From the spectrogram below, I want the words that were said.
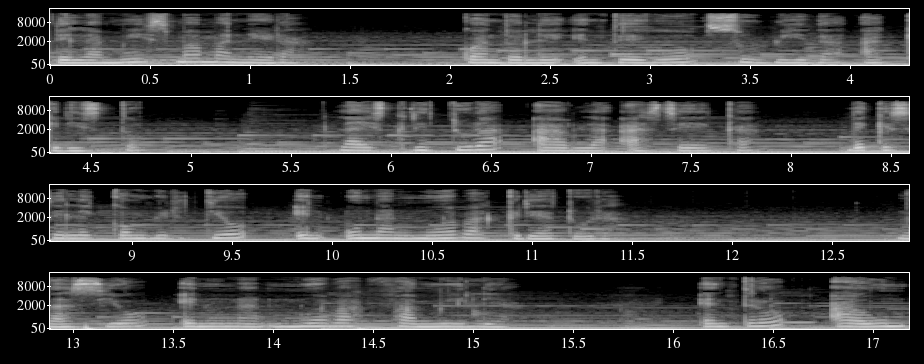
De la misma manera, cuando le entregó su vida a Cristo, la escritura habla acerca de que se le convirtió en una nueva criatura. Nació en una nueva familia, entró a un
